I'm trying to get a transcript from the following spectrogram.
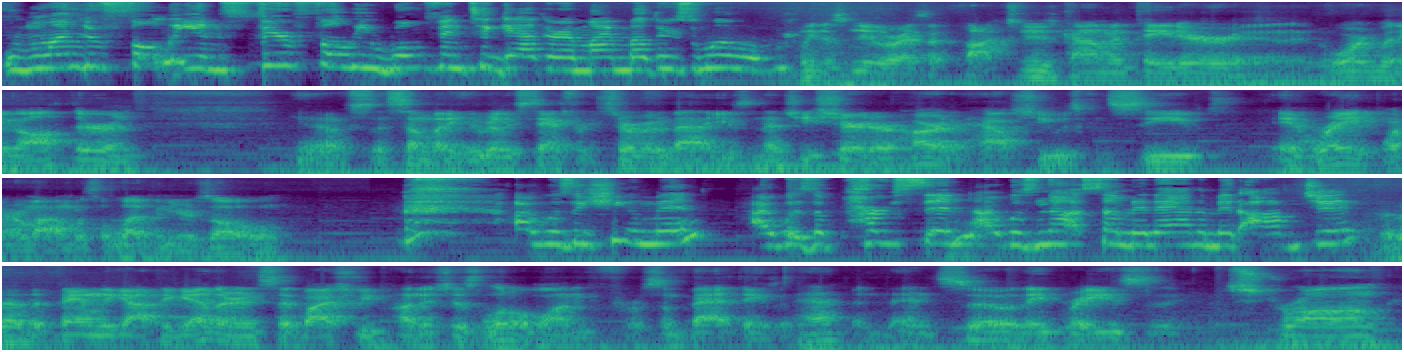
wonderfully and fearfully woven together in my mother's womb. We just knew her as a Fox News commentator, an award-winning author, and you know, somebody who really stands for conservative values. And then she shared her heart of how she was conceived in rape when her mom was 11 years old. I was a human. I was a person. I was not some inanimate object. And then the family got together and said, why should we punish this little one for some bad things that happened? And so they raised a strong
